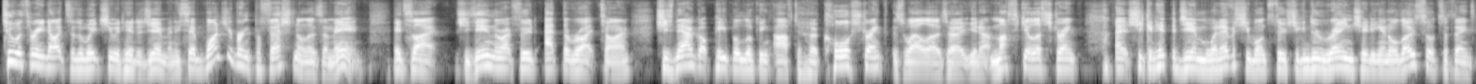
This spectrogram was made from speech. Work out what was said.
two or three nights of the week, she would hit a gym. And he said, once you bring professionalism in, it's like, She's eating the right food at the right time. She's now got people looking after her core strength as well as her, you know, muscular strength. Uh, she can hit the gym whenever she wants to. She can do range hitting and all those sorts of things.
